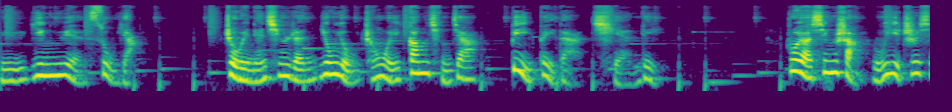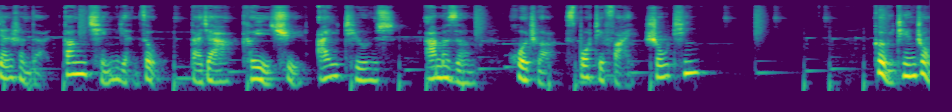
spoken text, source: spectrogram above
与音乐素养。这位年轻人拥有成为钢琴家必备的潜力。若要欣赏卢易之先生的钢琴演奏，大家可以去 iTunes、Amazon 或者 Spotify 收听。各位听众，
